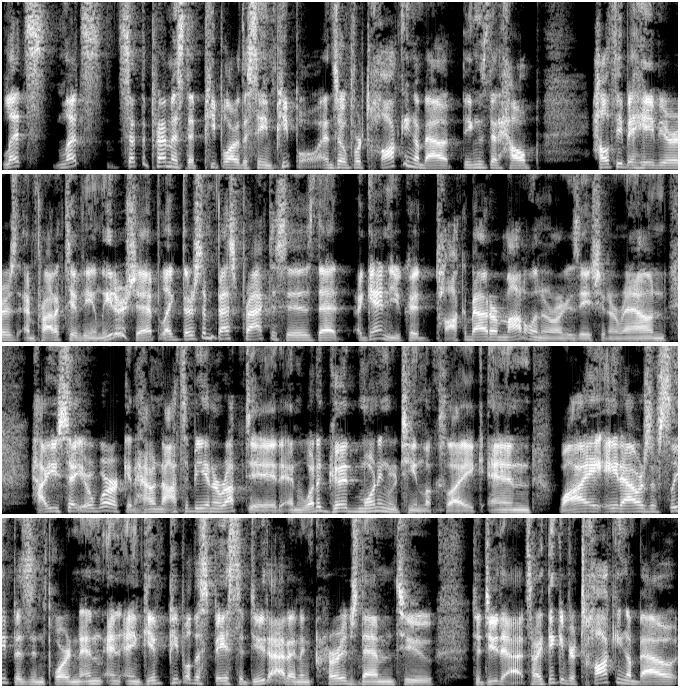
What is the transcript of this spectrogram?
let's let's set the premise that people are the same people. And so if we're talking about things that help healthy behaviors and productivity and leadership, like there's some best practices that, again, you could talk about or model in an organization around how you set your work and how not to be interrupted and what a good morning routine looks like and why eight hours of sleep is important and, and, and give people the space to do that and encourage them to, to do that. So I think if you're talking about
